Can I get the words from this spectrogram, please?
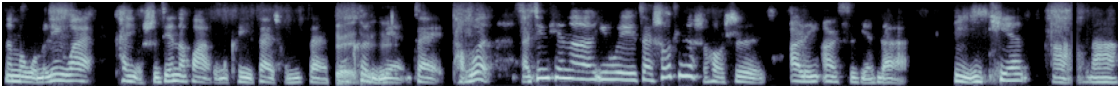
那么我们另外。看有时间的话，我们可以再从在博客里面再讨论。那今天呢，因为在收听的时候是二零二四年的第一天啊，那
